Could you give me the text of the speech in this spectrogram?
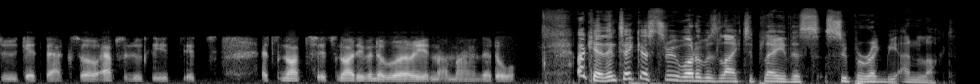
to get back. So absolutely, it, it's it's not it's not even a worry in my mind at all. Okay, then take us through what it was like to play this Super Rugby Unlocked.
